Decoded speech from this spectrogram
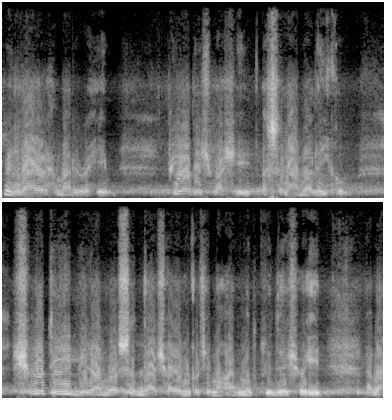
বিসমিল্লাহ রহমান রহিম। প্রিয় দেশবাসী, আসসালামু আলাইকুম। শুরুতেই বিনম্র শ্রদ্ধা স্মরণ করছি মহান মুক্তিযুদ্ধের শহীদ এবং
